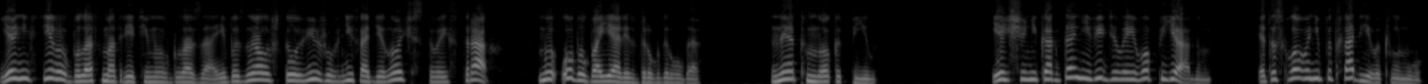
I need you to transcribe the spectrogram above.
Я не в силах была смотреть ему в глаза, ибо знала, что увижу в них одиночество и страх. Мы оба боялись друг друга. Нет много пил. Я еще никогда не видела его пьяным. Это слово не подходило к нему.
